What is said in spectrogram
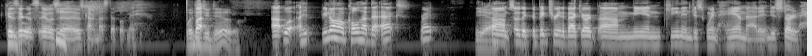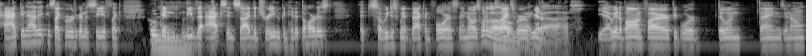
because it was it was uh, it was kind of messed up with me. What But- did you do? Uh, well, I, you know how Cole had that axe, right? Yeah. Um, so the, the big tree in the backyard, um, me and Keenan just went ham at it and just started hacking at it because like we were gonna see if like who can Mm. leave the axe inside the tree, who can hit it the hardest. It, so we just went back and forth. And, you know, it was one of those oh nights where we had a yeah we had a bonfire, people were doing things, you know.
